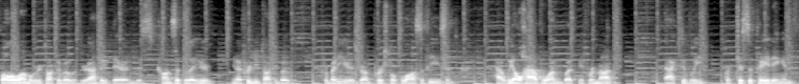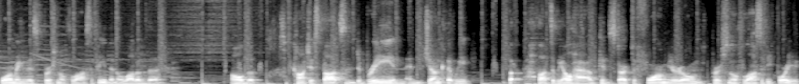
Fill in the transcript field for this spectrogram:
follow on what we were talking about with your athlete there and this concept that I hear, you know, I've heard you talk about for many years around personal philosophies and how we all have one, but if we're not actively participating in forming this personal philosophy, then a lot of the all the subconscious thoughts and debris and, and junk that we th- thoughts that we all have can start to form your own personal philosophy for you.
